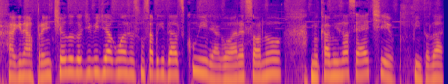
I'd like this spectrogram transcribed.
aqui na frente o Dudu dividia algumas responsabilidades com ele. Agora é só no, no camisa 7, enfim, toda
